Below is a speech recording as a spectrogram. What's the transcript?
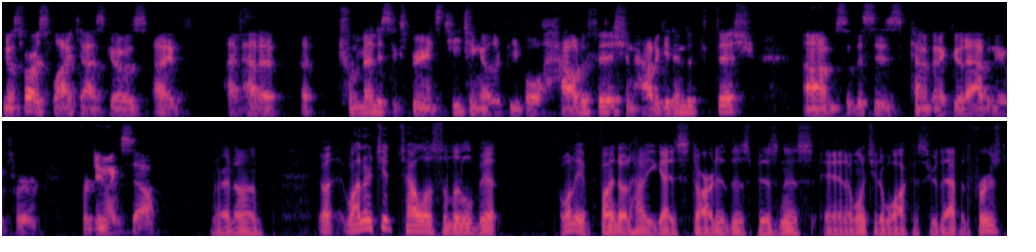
you know, as far as fly cast goes, I've I've had a, a tremendous experience teaching other people how to fish and how to get into fish. Um, so this has kind of been a good avenue for for doing so. Right on. Uh, why don't you tell us a little bit? I want to find out how you guys started this business, and I want you to walk us through that. But first,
